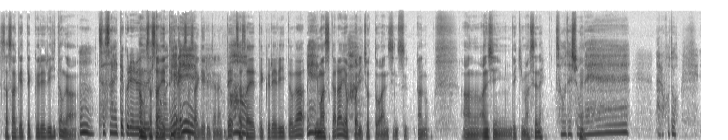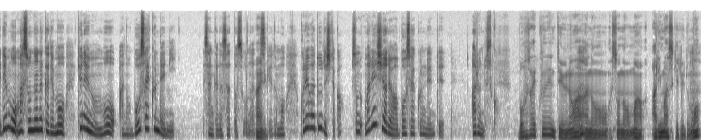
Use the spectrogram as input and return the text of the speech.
捧げてくれる人が、うん、支えてくれるうん、人がね。支えてね、ええ捧げるじゃなくて、はい支えてくれる人がいますから、やっぱりちょっと安心するあのあの安心できますね。そうでしょうね。なるほど。でもまあそんな中でも去年もあの防災訓練に参加なさったそうなんですけれども、これはどうでしたか？そのマレーシアでは防災訓練ってあるんですか？防災訓練っていうのは、うん。あのそのまあありますけれども、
